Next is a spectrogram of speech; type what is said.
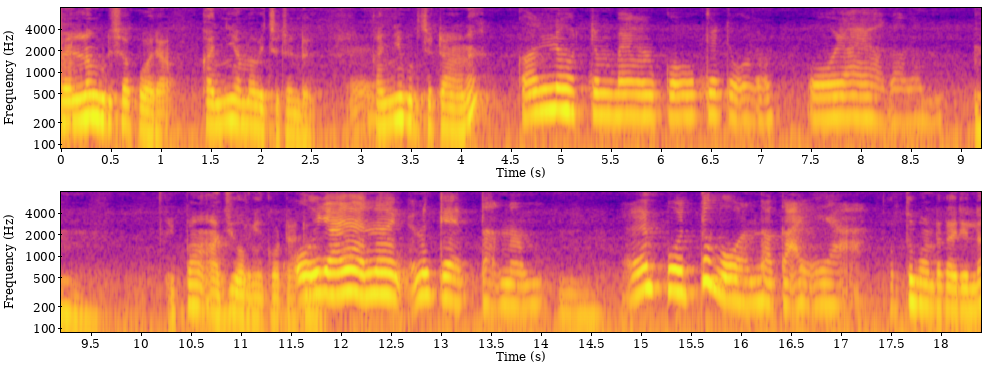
വെള്ളം കുടിച്ചാ കുടിച്ചാൽ പോരാ. കഞ്ഞി അമ്മ വെച്ചിട്ടുണ്ട്. കഞ്ഞി കുടിച്ചിട്ടാണ് കണ്ണു കുത്തുമ്പോ കോക്കി തോന്നും ഓയായാതണം ഉം. ഇപ്പം അജി ഉറങ്ങിക്കോട്ടെ ഓ ഞാൻ എന്നെ കേട്ടണം. ഉം. ഞാൻ പൊത്തു പോകുന്ന കാര്യ. പുറത്ത് പോകേണ്ട കാര്യമല്ല.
